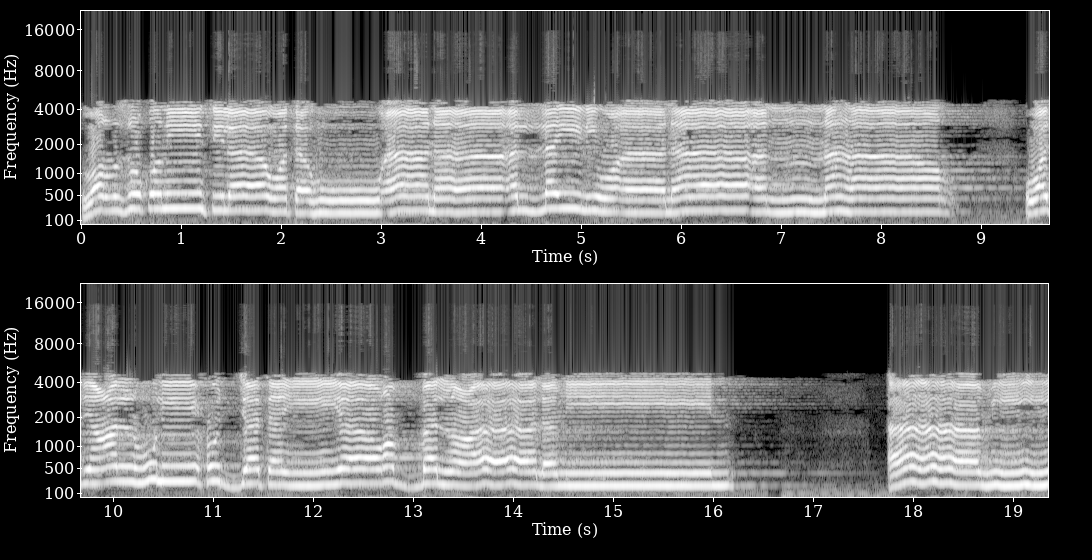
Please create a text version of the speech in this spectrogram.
وارزقني تلاوته آناء الليل وآناء النهار واجعله لي حجة يا رب العالمين. آمين.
